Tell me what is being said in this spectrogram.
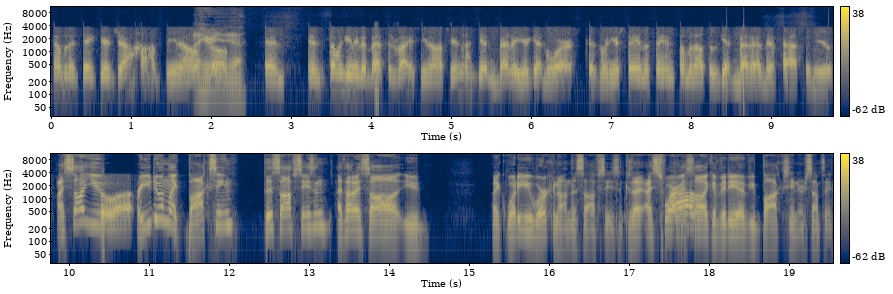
coming to take your job. You know, i hear so, you yeah and and someone gave me the best advice. You know, if you're not getting better, you're getting worse. Because when you're staying the same, someone else is getting better and they're passing you. i saw you So uh, Are you doing like boxing this off season? I thought I saw you. Like, what are you working on this off season? Because I, I swear I Um, saw like a video of you boxing or something.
